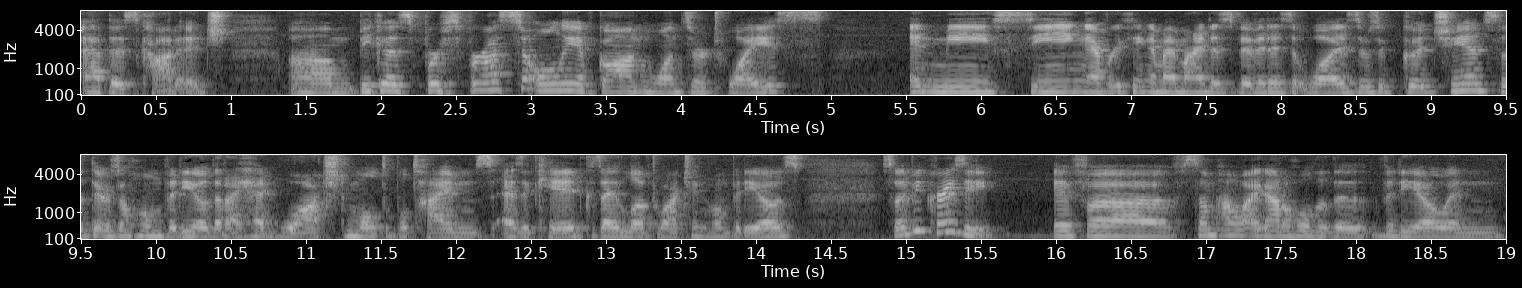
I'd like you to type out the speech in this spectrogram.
at this cottage. Um, because for for us to only have gone once or twice and me seeing everything in my mind as vivid as it was, there's a good chance that there's a home video that I had watched multiple times as a kid because I loved watching home videos. So that'd be crazy if uh, somehow I got a hold of the video and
